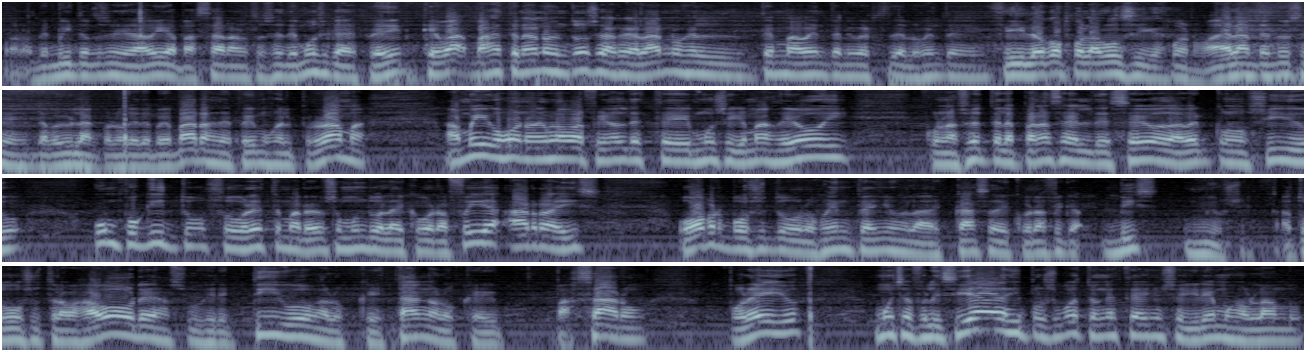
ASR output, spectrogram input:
Bueno, te invito entonces, David, a pasar a nuestro set de música, a despedir. ¿Qué va- ¿Vas a estrenarnos entonces a regalarnos el tema 20 aniversario de los 20 Sí, locos por la música. Bueno, adelante entonces, David Blanco, lo que te preparas, despedimos el programa. Amigos, bueno, hemos al final de este Música y Más de hoy, con la suerte, la esperanza y el deseo de haber conocido un poquito sobre este maravilloso mundo de la discografía a raíz o a propósito de los 20 años de la casa discográfica Beast Music. A todos sus trabajadores, a sus directivos, a los que están, a los que pasaron por ellos, muchas felicidades y por supuesto en este año seguiremos hablando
